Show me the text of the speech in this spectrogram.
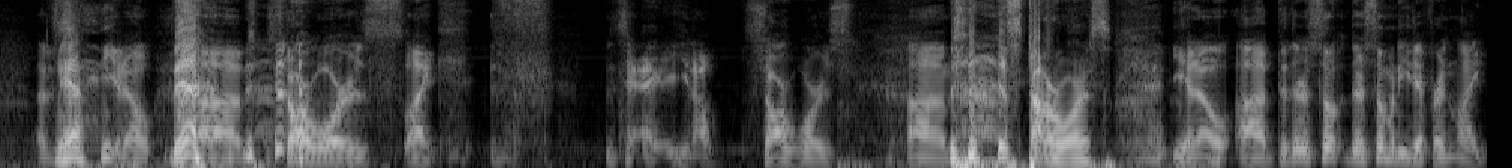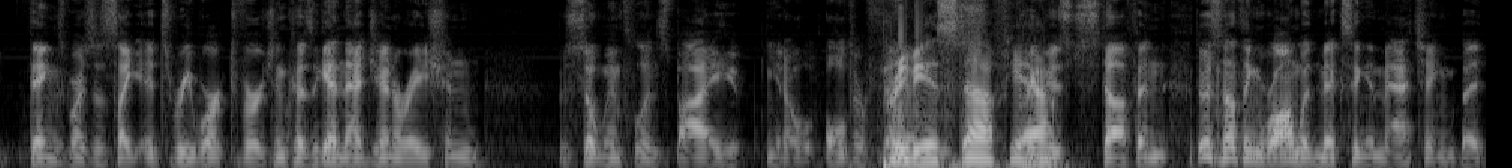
Yeah. you know, Yeah. uh, Star Wars, like, you know, Star Wars. Um, star wars you know, uh, but there's so there's so many different like things where it's just like it's reworked version because again that generation was so influenced by you know older films, Previous stuff, yeah. previous stuff, and there's nothing wrong with mixing and matching, but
